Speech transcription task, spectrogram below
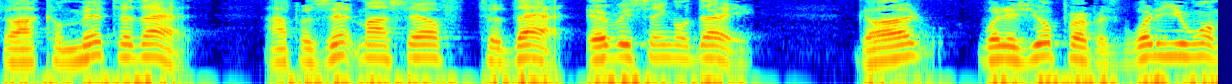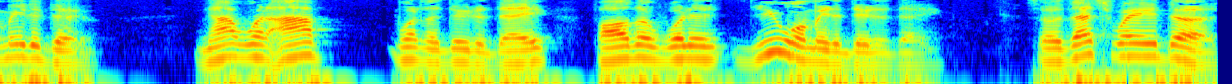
So I commit to that. I present myself to that every single day. God, what is your purpose? What do you want me to do? Not what I want to do today. Father, what do you want me to do today? So that's the way it does.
